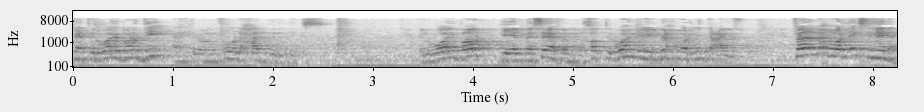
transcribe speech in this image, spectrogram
كانت ال Y bar دي هتبقى من فوق لحد ال X ال Y bar هي المسافة من الخط الوهمي للمحور اللي انت عايزه. فانا محور ال X هنا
